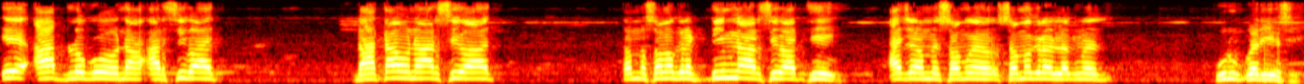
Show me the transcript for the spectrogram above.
એ આપ લોકોના આશીર્વાદ, દાતાઓના આશીર્વાદ, તમે સમગ્ર ટીમના આશીર્વાદથી આજે અમે સમ- સમગ્ર લગ્ન પૂરું કરીએ છીએ.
